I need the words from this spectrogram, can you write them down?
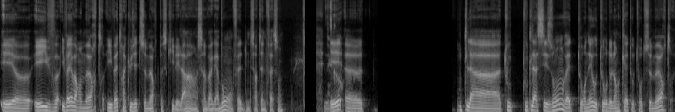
et, euh, et il, va, il va y avoir un meurtre. il va être accusé de ce meurtre parce qu'il est là. Hein, c'est un vagabond en fait d'une certaine façon. Et toute la toute, toute la saison va être tournée autour de l'enquête autour de ce meurtre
